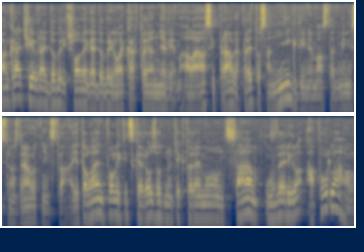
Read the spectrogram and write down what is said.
Pán Krajčí je vraj dobrý človek, aj dobrý lekár, to ja neviem, ale asi práve preto sa nikdy nemal stať ministrom zdravotníctva. Je to len politické rozhodnutie, ktorému on sám uveril a podlahol.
